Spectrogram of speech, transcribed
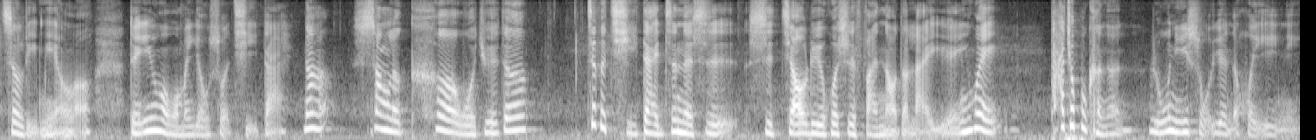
这里面了，对，因为我们有所期待。那上了课，我觉得这个期待真的是是焦虑或是烦恼的来源，因为他就不可能如你所愿的回应你。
